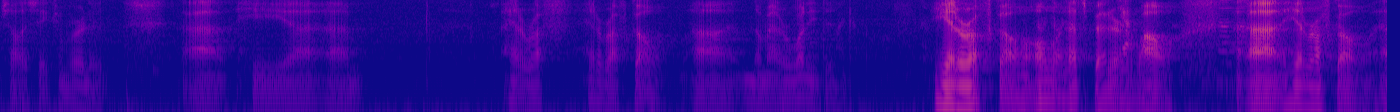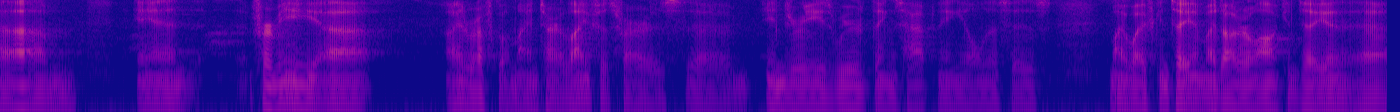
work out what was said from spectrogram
shall I say converted, uh, he uh, um, had a rough had a rough go, uh, no matter what he did. He had a rough go. Oh, that's better. Yeah. Wow. Uh, he had a rough go, um, and for me. Uh, I had a rough go my entire life as far as uh, injuries, weird things happening, illnesses. My wife can tell you, my daughter-in-law can tell you. Uh,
